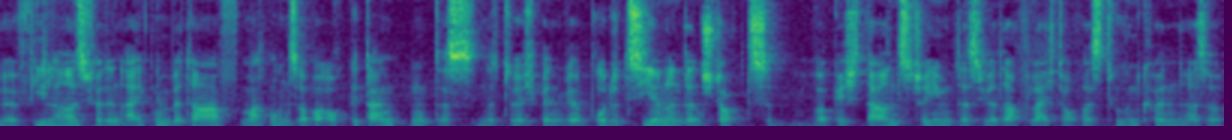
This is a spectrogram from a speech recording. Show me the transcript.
äh, viel aus für den eigenen Bedarf, machen uns aber auch Gedanken, dass natürlich, wenn wir produzieren und dann stockt es wirklich downstream, dass wir da vielleicht auch was tun können. Also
